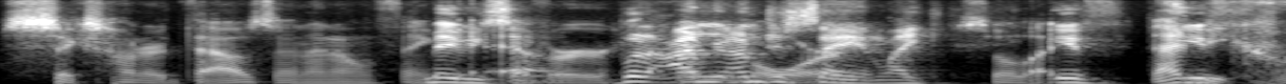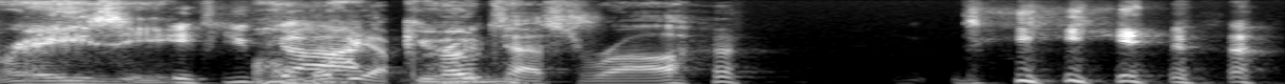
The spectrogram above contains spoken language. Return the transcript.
six hundred thousand. I don't think maybe ever. but I'm, I'm just saying like So like, if that'd be crazy. if you Oh got- a goodness. protest raw. yeah.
